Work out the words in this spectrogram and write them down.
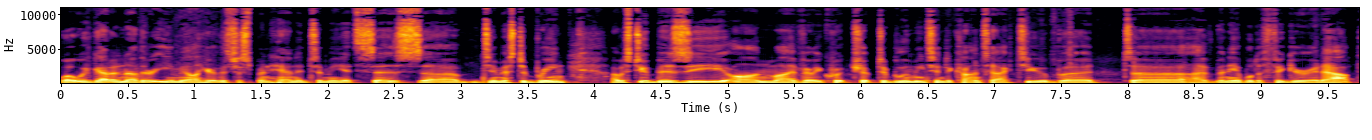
Well, we've got another email here that's just been handed to me. It says, uh, Dear Mr. Breen, I was too busy on my very quick trip to Bloomington to contact you, but uh, I've been able to figure it out.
